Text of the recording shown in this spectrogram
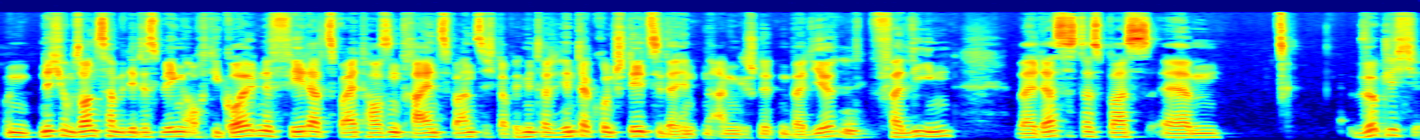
Und nicht umsonst haben wir dir deswegen auch die goldene Feder 2023, ich glaube im Hintergrund steht sie da hinten angeschnitten bei dir, mhm. verliehen, weil das ist das, was ähm, wirklich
